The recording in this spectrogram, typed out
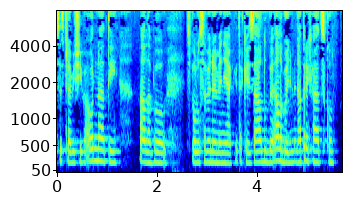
sestra vyšíva ornáty, alebo spolu sa venujeme nejakej takej záľube, alebo ideme na prechádzku.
